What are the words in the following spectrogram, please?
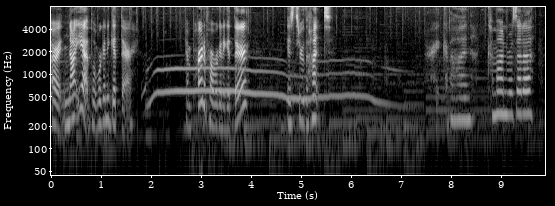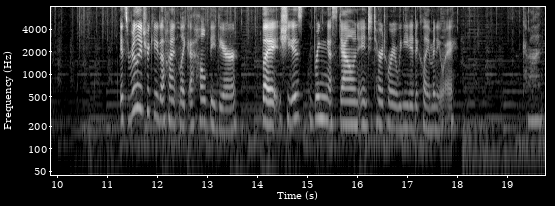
Alright, not yet, but we're gonna get there. And part of how we're gonna get there is through the hunt. Alright, come on. Come on, Rosetta. It's really tricky to hunt like a healthy deer, but she is bringing us down into territory we needed to claim anyway. Come on.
